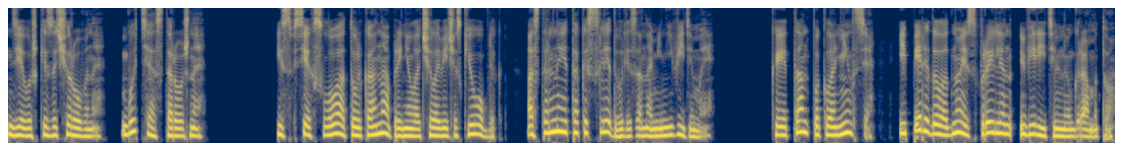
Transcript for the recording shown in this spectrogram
«Девушки зачарованы. Будьте осторожны». Из всех слуа только она приняла человеческий облик. Остальные так и следовали за нами невидимые. Каэтан поклонился и передал одной из фрейлин верительную грамоту.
